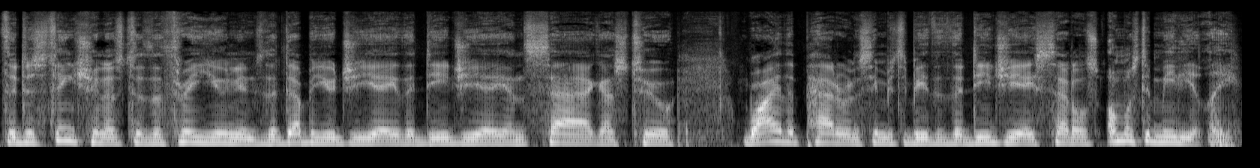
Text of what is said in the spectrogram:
the distinction as to the three unions, the WGA, the DGA, and SAG, as to why the pattern seems to be that the DGA settles almost immediately.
